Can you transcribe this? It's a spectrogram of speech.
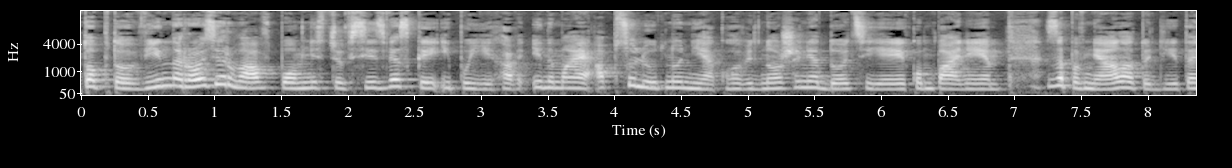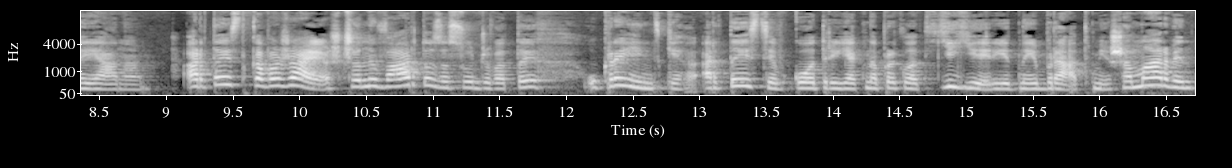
Тобто він розірвав повністю всі зв'язки і поїхав, і не має абсолютно ніякого відношення до цієї компанії, запевняла тоді Таяна. Артистка вважає, що не варто засуджувати українських артистів, котрі, як, наприклад, її рідний брат Міша Марвін,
